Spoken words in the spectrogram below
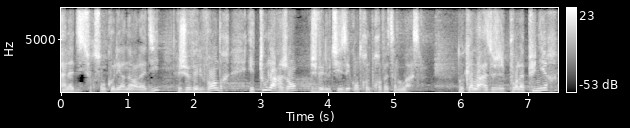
Elle a dit sur son collier en or, elle a dit Je vais le vendre et tout l'argent, je vais l'utiliser contre le prophète sallallahu alayhi wa. Donc Allah Azzawajal, pour la punir,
